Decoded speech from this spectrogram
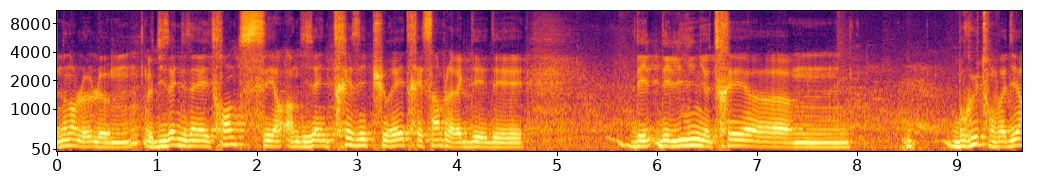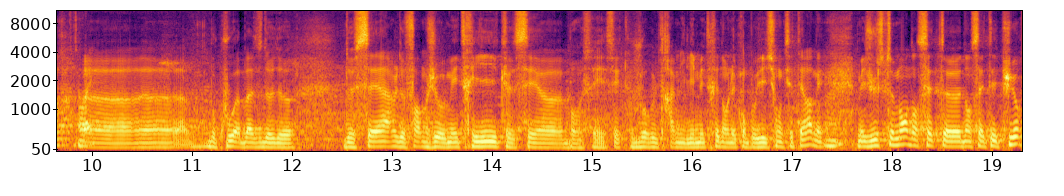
non, non, le, design des années 30, c'est un design très épuré, très simple, avec des, des, des- des lignes très brutes, on va dire, Ouais. Euh, beaucoup à base de, de, de cercles, de formes géométriques, c'est euh, bon, c'est toujours ultra millimétré dans les compositions, etc. Mais, mais justement, dans cette, dans cette épure,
